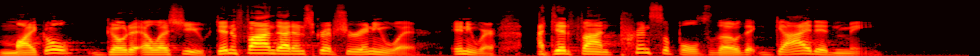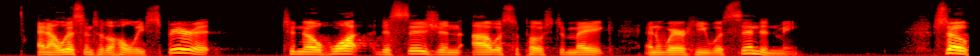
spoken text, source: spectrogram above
Michael, go to LSU. Didn't find that in Scripture anywhere anywhere. I did find principles, though, that guided me. And I listened to the Holy Spirit to know what decision I was supposed to make and where He was sending me. So,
